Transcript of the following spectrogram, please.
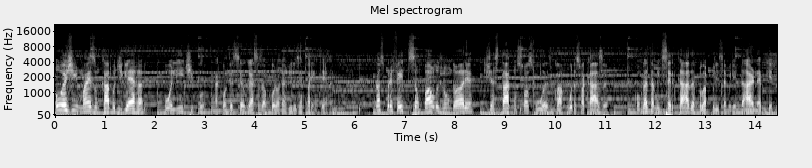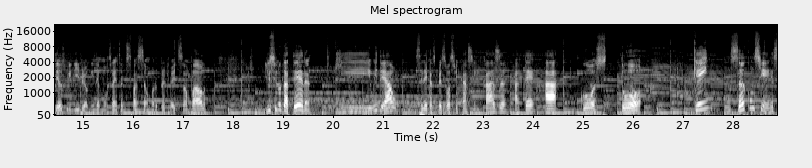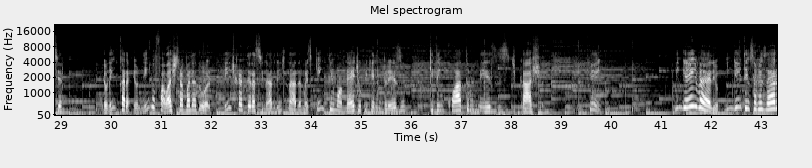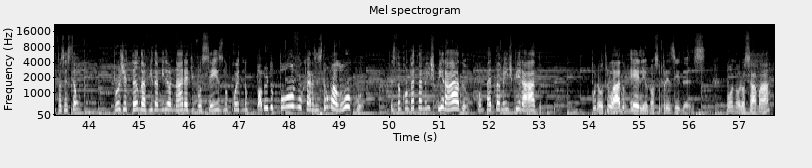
Hoje, mais um cabo de guerra político aconteceu graças ao coronavírus e à quarentena. Nosso prefeito de São Paulo, João Dória, que já está com suas ruas, com a rua da sua casa completamente cercada pela polícia militar, né? Porque Deus me livre alguém demonstrar insatisfação para o prefeito de São Paulo. Disse no Datena que o ideal seria que as pessoas ficassem em casa até agosto. Quem, em sã consciência, eu nem, cara, eu nem vou falar de trabalhador, nem de carteira assinada, nem de nada, mas quem tem uma média ou pequena empresa que tem quatro meses de caixa? Quem? Ninguém, velho. Ninguém tem essa reserva. Vocês estão projetando a vida milionária de vocês no, no pobre do povo, cara. Vocês estão maluco? Vocês estão completamente pirado, completamente pirado. Por outro lado, ele, o nosso presidas, Ponoro-sama,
